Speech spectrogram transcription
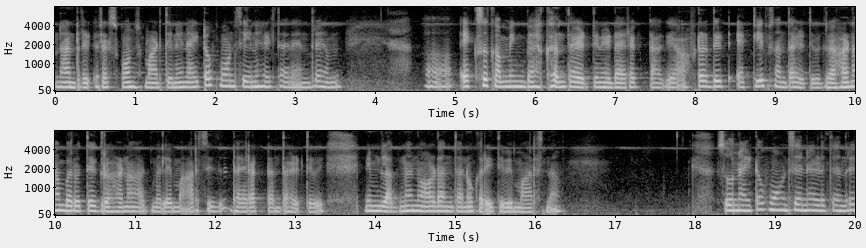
ನಾನು ರೆಸ್ಪಾನ್ಸ್ ಮಾಡ್ತೀನಿ. ನೈಟ್ ಆಫ್ ವಾಂಡ್ಸ್ ಏನು ಹೇಳ್ತಾ ಇದೆ ಅಂದರೆ ಎಕ್ಸ್ ಕಮ್ಮಿಂಗ್ ಬ್ಯಾಕ್ ಅಂತ ಹೇಳ್ತೀನಿ ಡೈರೆಕ್ಟಾಗಿ ಆಫ್ಟರ್ ದಿಟ್ ಎಕ್ಲಿಪ್ಸ್ ಅಂತ ಹೇಳ್ತೀವಿ. ಗ್ರಹಣ ಬರುತ್ತೆ, ಗ್ರಹಣ ಆದಮೇಲೆ ಮಾರ್ಸ್ ಇದು ಡೈರೆಕ್ಟ್ ಅಂತ ಹೇಳ್ತೀವಿ. ನಿಮ್ಮ ಲಗ್ನ ನಾಡ್ ಅಂತಲೂ ಕರಿತೀವಿ ಮಾರ್ಸ್ನ ಸೊ ನೈಟ್ ಆಫ್ ವಾಂಡ್ಸ್ ಏನು ಹೇಳುತ್ತೆ ಅಂದರೆ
